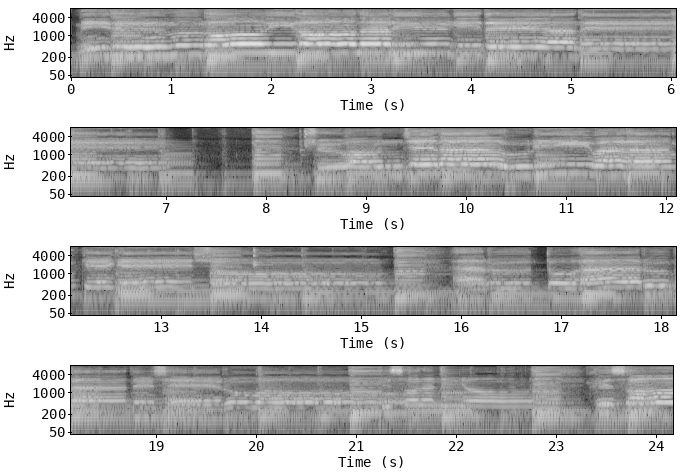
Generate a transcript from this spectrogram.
믿음으로 일어나릴 기대하네. 주 언제나 우리와 함께 계셔. 하루 또 하루가 늘 새로워. 그 선한 능력 그 선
